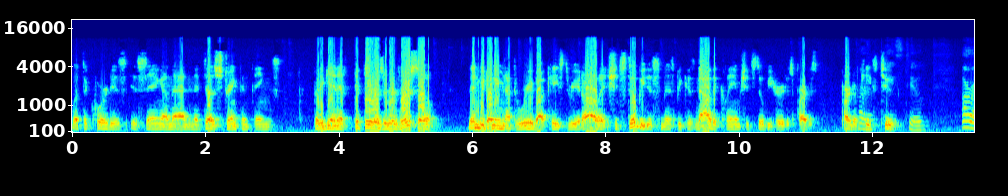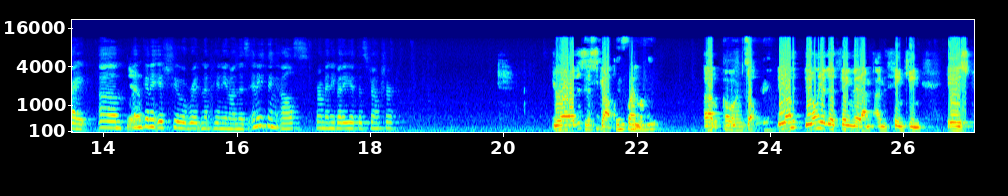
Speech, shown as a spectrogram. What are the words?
what the court is, is saying on that, and it does strengthen things. But again, if, if there was a reversal, then we don't even have to worry about case three at all. It should still be dismissed because now the claim should still be heard as part of, part of Part case two. Case two. All right, um, Yeah. I'm gonna issue a written opinion on this. Anything else from anybody at this juncture? Your Honor, this is Scott. If Uh, Oh, I'm so sorry. The only, the only other thing that I'm, I'm thinking is,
